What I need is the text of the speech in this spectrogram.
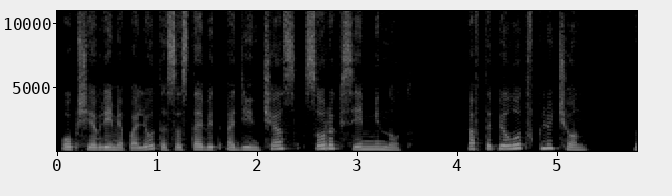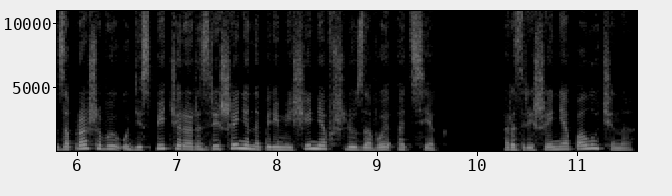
Общее время полета составит 1 час 47 минут. Автопилот включен. Запрашиваю у диспетчера разрешение на перемещение в шлюзовой отсек. Разрешение получено.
